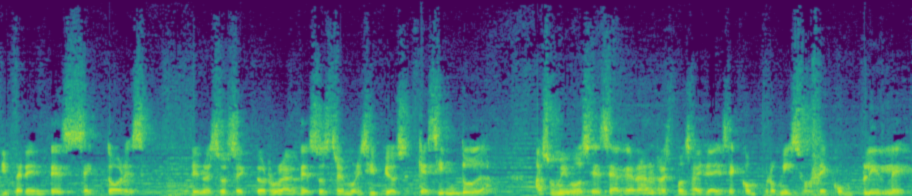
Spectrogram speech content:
diferentes sectores de nuestro sector rural de esos tres municipios que sin duda asumimos esa gran responsabilidad y ese compromiso de cumplirle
